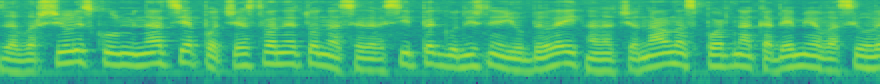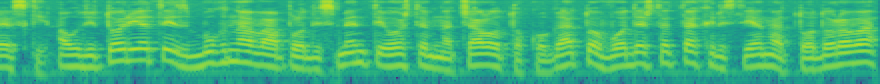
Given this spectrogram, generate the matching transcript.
завршили с кулминација почестването на 75 годишниот јубилеј на Национална спортна академија Васил Левски. Аудиторијата избухна во аплодисменти още в началото, когато водештата Христијана Тодорова,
